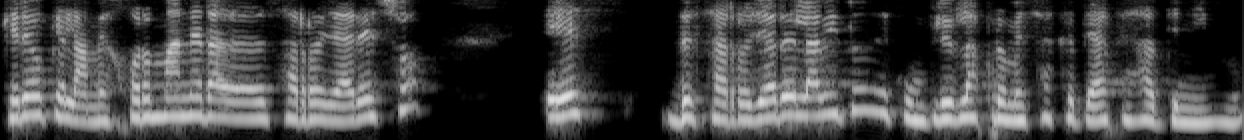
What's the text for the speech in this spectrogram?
creo que la mejor manera de desarrollar eso es desarrollar el hábito de cumplir las promesas que te haces a ti mismo.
